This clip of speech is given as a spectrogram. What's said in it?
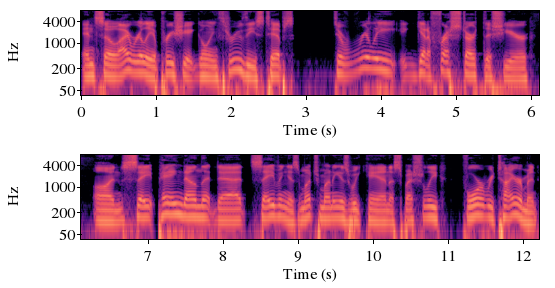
And so I really appreciate going through these tips to really get a fresh start this year on say paying down that debt, saving as much money as we can, especially for retirement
